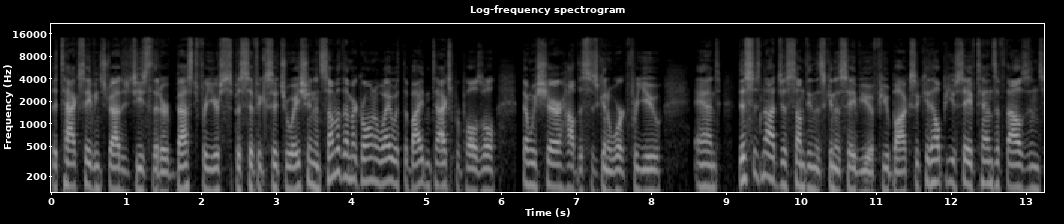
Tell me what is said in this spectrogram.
the tax saving strategies that are best for your specific situation, and some of them are going away with the Biden tax proposal. Then we share how this is going to work for you. And this is not just something that's going to save you a few bucks. It could help you save tens of thousands,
